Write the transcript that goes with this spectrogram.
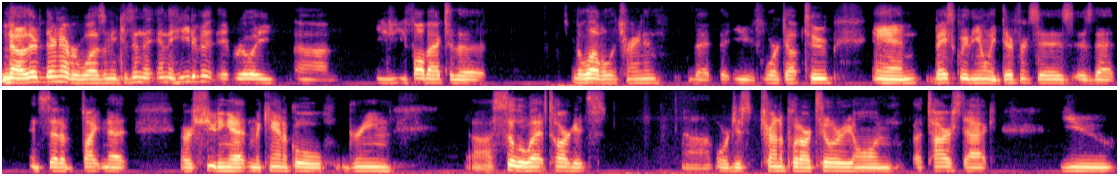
No, there there never was. I mean, because in the in the heat of it, it really um, you, you fall back to the the level of training that that you've worked up to, and basically the only difference is is that instead of fighting at or shooting at mechanical green uh, silhouette targets, uh, or just trying to put artillery on a tire stack you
